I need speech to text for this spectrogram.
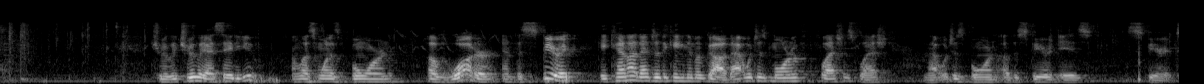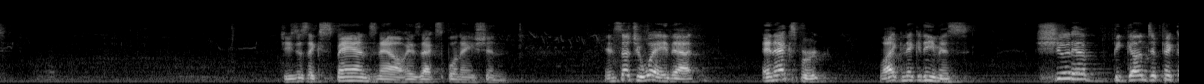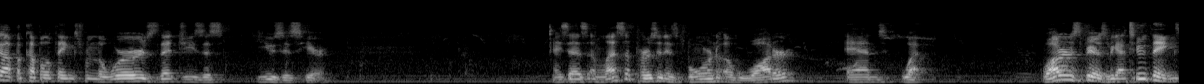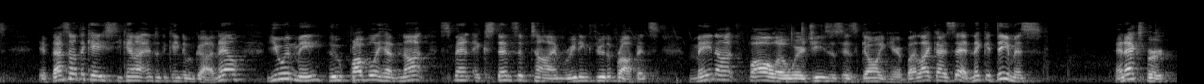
Truly, truly, I say to you, unless one is born of water and the Spirit, he cannot enter the kingdom of God. That which is born of flesh is flesh, and that which is born of the Spirit is spirit. Jesus expands now his explanation in such a way that an expert like Nicodemus should have begun to pick up a couple of things from the words that Jesus uses here. He says, unless a person is born of water and what? Water and spirit. So we got two things. If that's not the case, you cannot enter the kingdom of God. Now, you and me, who probably have not spent extensive time reading through the prophets, may not follow where Jesus is going here. But like I said, Nicodemus, an expert,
